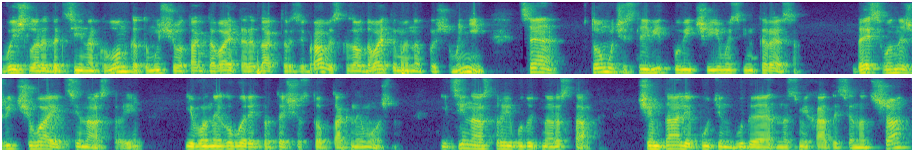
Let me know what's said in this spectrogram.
вийшла редакційна колонка, тому що отак давайте редактор зібрав і сказав, давайте ми напишемо. Ні, це в тому числі відповідь чиїмось інтересам. Десь вони ж відчувають ці настрої, і вони говорять про те, що стоп, так не можна. І ці настрої будуть наростати. Чим далі Путін буде насміхатися над США,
